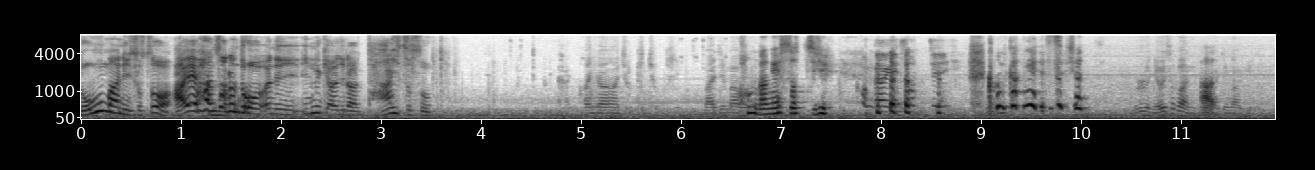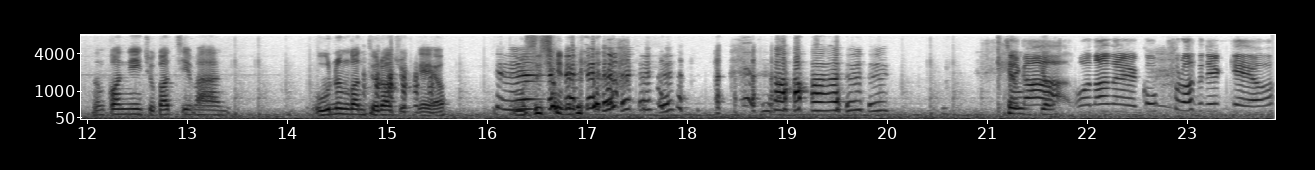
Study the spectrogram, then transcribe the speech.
너무 많이 있었어. 아예 한 사람도 아니 있는 게 아니라 다 있었어. 가- 건강한 좋기 좋기 마지막으로 건강했었지. 건강했었지. 건강했으셨. 물론 여기서 봤는데 아. 마지막이 눈꽃이 죽었지만 우는 건 들어줄게요. 웃으시네. 개웃겨. 제가 원한을 꼭 풀어드릴게요.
